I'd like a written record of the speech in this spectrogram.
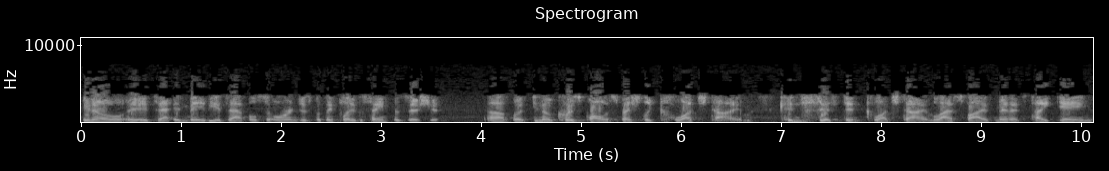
You know, it's it, maybe it's apples to oranges, but they play the same position. Uh, but you know, Chris Paul, especially clutch time, consistent clutch time, last five minutes, tight game.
